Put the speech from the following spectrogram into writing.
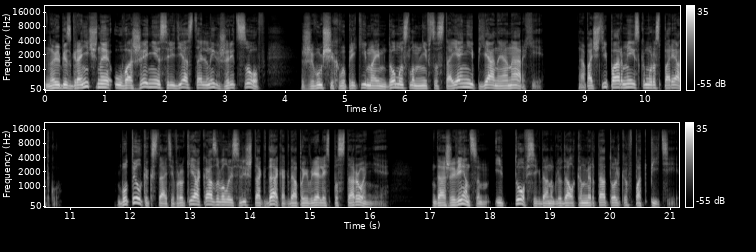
но и безграничное уважение среди остальных жрецов, живущих вопреки моим домыслам не в состоянии пьяной анархии, а почти по армейскому распорядку. Бутылка, кстати, в руке оказывалась лишь тогда, когда появлялись посторонние. Даже венцем и то всегда наблюдал конверта только в подпитии.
